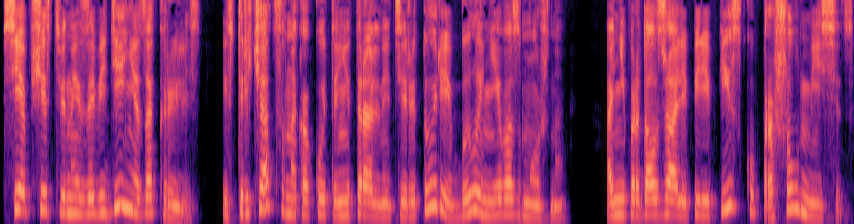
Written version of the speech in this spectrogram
Все общественные заведения закрылись, и встречаться на какой-то нейтральной территории было невозможно. Они продолжали переписку, прошел месяц.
